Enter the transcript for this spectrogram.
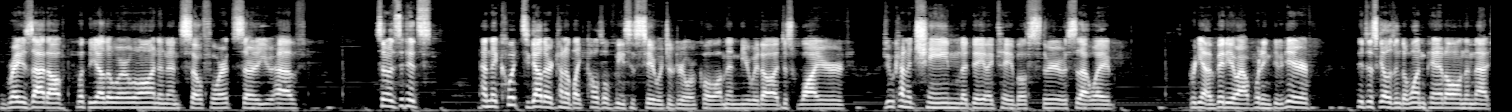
raise that up, put the other row on, and then so forth. So you have, so it's it's, and they click together kind of like puzzle pieces too, which is really cool. And then you would uh, just wire do kind of chain the data tables through so that way we have video outputting through here. It just goes into one panel and then that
